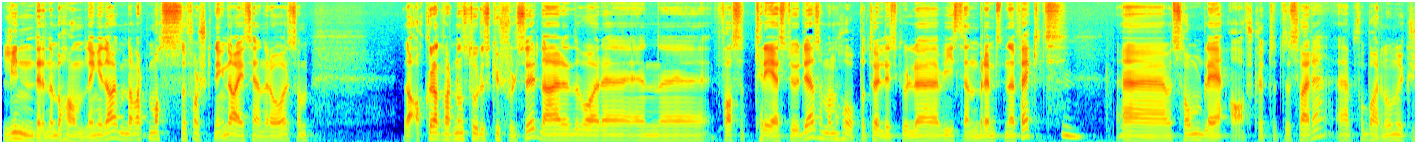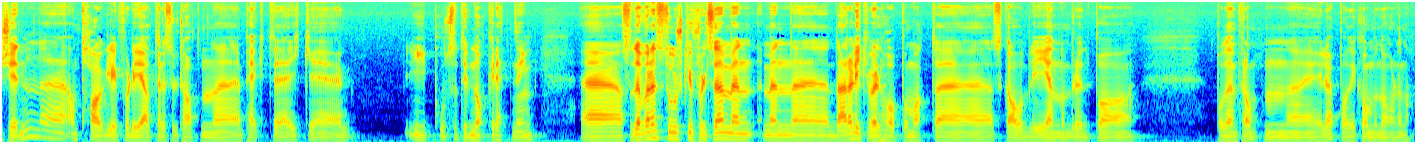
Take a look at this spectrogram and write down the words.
lindrende behandling i dag. Men det har vært masse forskning da i senere år som Det har akkurat vært noen store skuffelser der det var eh, en eh, fase 3-studie som man håpet veldig skulle vise en bremsende effekt. Eh, som ble avsluttet, dessverre, eh, for bare noen uker siden. Eh, antagelig fordi at resultatene pekte ikke i positiv nok retning. Eh, så det var en stor skuffelse, men, men der er likevel håp om at det skal bli gjennombrudd på, på den fronten eh, i løpet av de kommende årene. Da.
